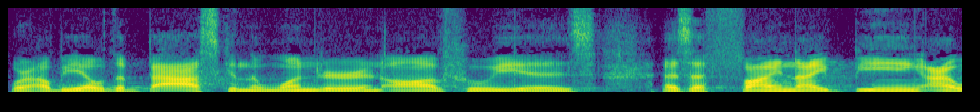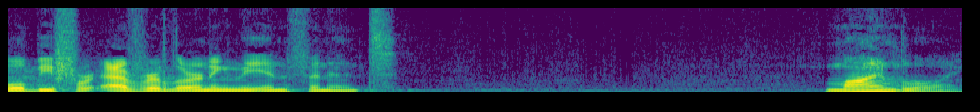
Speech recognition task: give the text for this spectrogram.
where I'll be able to bask in the wonder and awe of who He is. As a finite being, I will be forever learning the infinite. Mind blowing.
